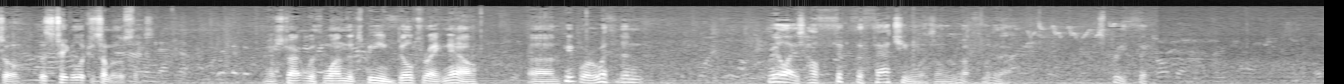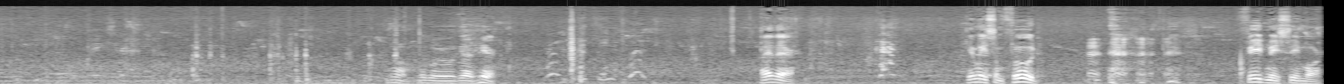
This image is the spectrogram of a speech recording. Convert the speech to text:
So let's take a look at some of those things. I'll start with one that's being built right now. Uh, the people who were with it didn't realize how thick the thatching was on the roof. Look at that. It's pretty thick. Oh, look what we got here. Hi there. Give me some food. Feed me, Seymour.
